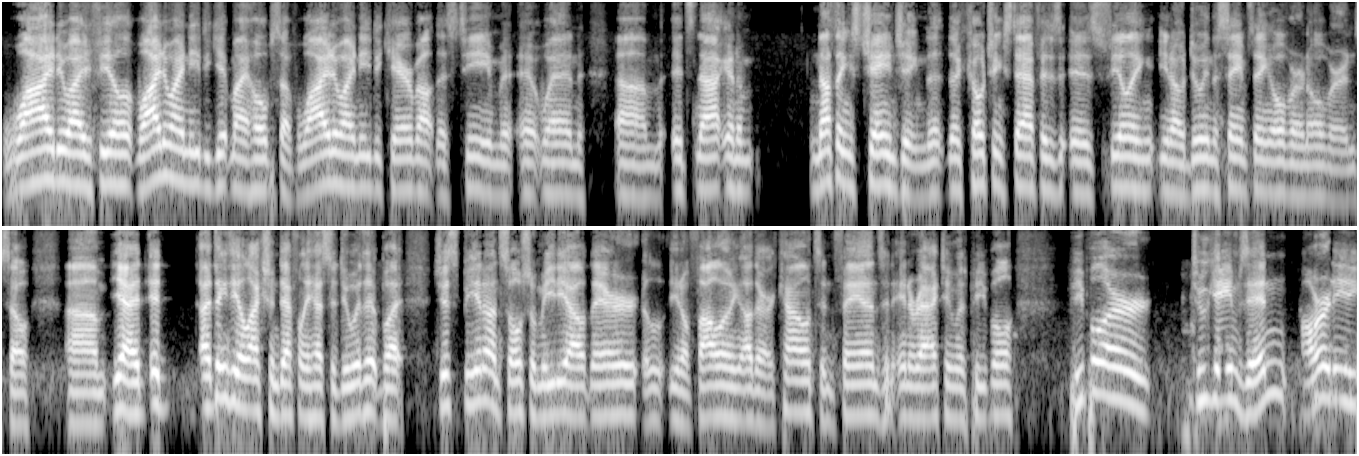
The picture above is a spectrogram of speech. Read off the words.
why do I feel? Why do I need to get my hopes up? Why do I need to care about this team eh, when um, it's not going to nothing's changing. The the coaching staff is is feeling you know doing the same thing over and over, and so um, yeah, it, it, I think the election definitely has to do with it, but just being on social media out there, you know, following other accounts and fans and interacting with people, people are two games in already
